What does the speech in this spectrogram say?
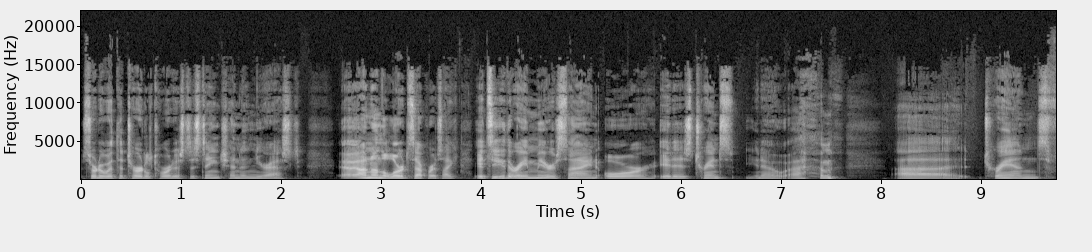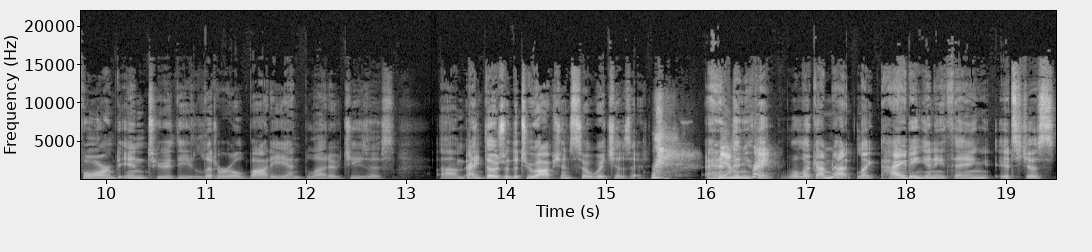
sort of with the turtle tortoise distinction, and you're asked, and on the Lord's Supper, it's like it's either a mere sign or it is trans, you know, um, uh, transformed into the literal body and blood of Jesus. Um, right. And those are the two options. So which is it? Right. And yeah, then you right. think, well, look, I'm not like hiding anything. It's just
